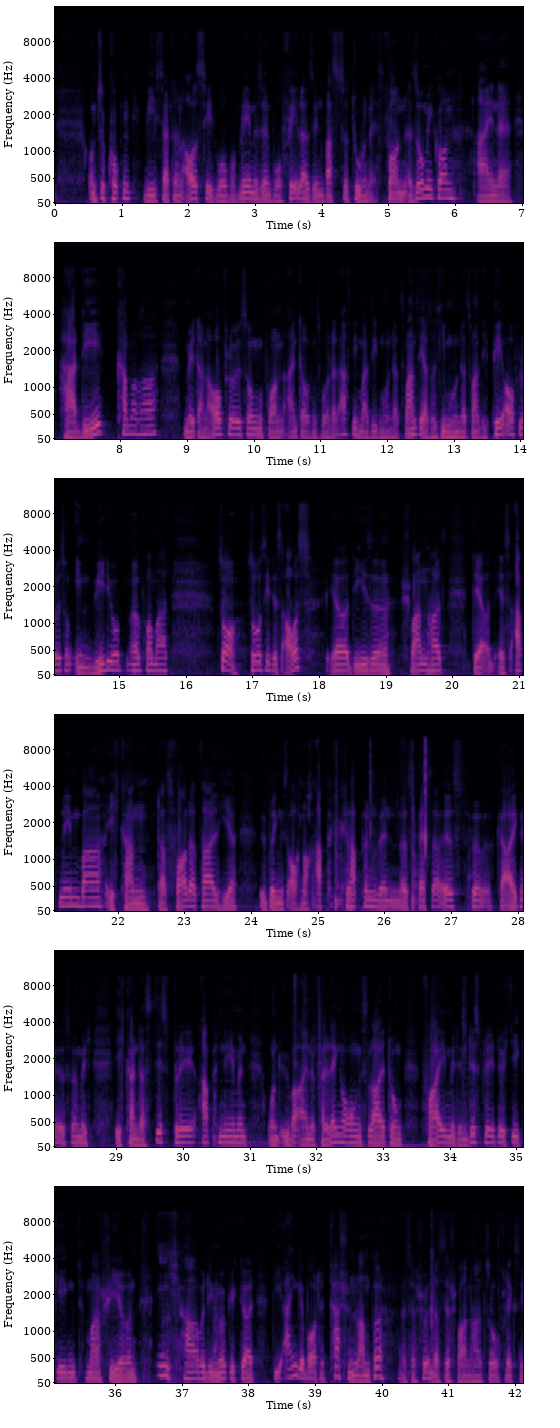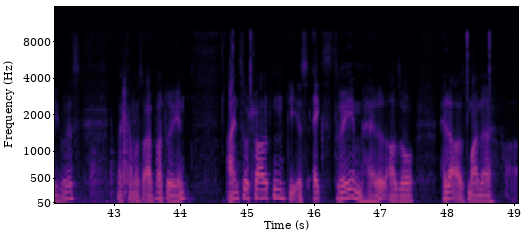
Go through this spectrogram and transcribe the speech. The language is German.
um zu gucken, wie es da drin aussieht, wo Probleme sind, wo Fehler sind, was zu tun ist. Von Somicon eine HD-Kamera mit einer Auflösung von 1280 x 720, also 720p Auflösung im Videoformat. So, so sieht es aus. Ja, diese Schwannenhals, der ist abnehmbar. Ich kann das Vorderteil hier übrigens auch noch abklappen, wenn es besser ist, für, geeignet ist für mich. Ich kann das Display abnehmen und über eine Verlängerungsleitung frei mit dem Display durch die Gegend marschieren. Ich habe die Möglichkeit, die eingebaute Taschenlampe, es ist ja schön, dass der Schwannenhals so flexibel ist, da kann man es einfach drehen, einzuschalten. Die ist extrem hell, also heller als meine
